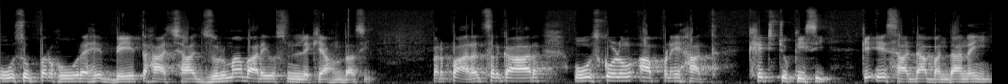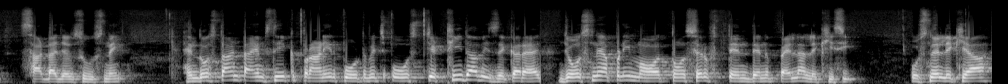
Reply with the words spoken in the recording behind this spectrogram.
ਉਸ ਉੱਪਰ ਹੋ ਰਹੇ ਬੇਤਹਾਸ਼ਾ ਜ਼ੁਲਮਾਂ ਬਾਰੇ ਉਸਨੇ ਲਿਖਿਆ ਹੁੰਦਾ ਸੀ। ਪਰ ਭਾਰਤ ਸਰਕਾਰ ਉਸ ਕੋਲੋਂ ਆਪਣੇ ਹੱਥ ਖਿੱਚ ਚੁੱਕੀ ਸੀ ਕਿ ਇਹ ਸਾਡਾ ਬੰਦਾ ਨਹੀਂ, ਸਾਡਾ ਜਾਸੂਸ ਨਹੀਂ। ਹਿੰਦੁਸਤਾਨ ਟਾਈਮਸ ਦੀ ਇੱਕ ਪੁਰਾਣੀ ਰਿਪੋਰਟ ਵਿੱਚ ਉਸ ਚਿੱਠੀ ਦਾ ਵੀ ਜ਼ਿਕਰ ਹੈ, ਜੋ ਉਸਨੇ ਆਪਣੀ ਮੌਤ ਤੋਂ ਸਿਰਫ 3 ਦਿਨ ਪਹਿਲਾਂ ਲਿਖੀ ਸੀ। ਉਸਨੇ ਲਿਖਿਆ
